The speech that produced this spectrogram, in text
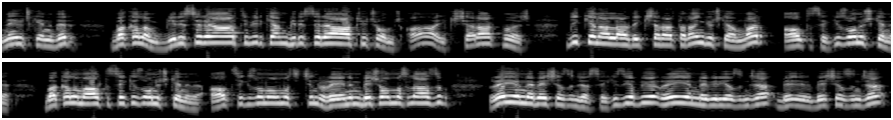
Ne üçgenidir? Bakalım birisi R artı 1 iken birisi R artı 3 olmuş. Aa ikişer artmış. Dik kenarlarda ikişer artan hangi üçgen var? 6, 8, 10 üçgeni. Bakalım 6, 8, 10 üçgeni mi? 6, 8, 10 olması için R'nin 5 olması lazım. R yerine 5 yazınca 8 yapıyor. R yerine 1 yazınca 5 yazınca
